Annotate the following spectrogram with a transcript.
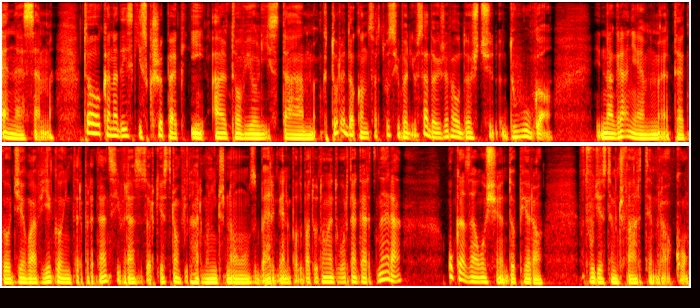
NSM. To kanadyjski skrzypek i altowiolista, który do koncertu Sibeliusa dojrzewał dość długo. Nagraniem tego dzieła w jego interpretacji wraz z Orkiestrą Filharmoniczną z Bergen pod batutą Edwarda Gardnera ukazało się dopiero w 24 roku.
